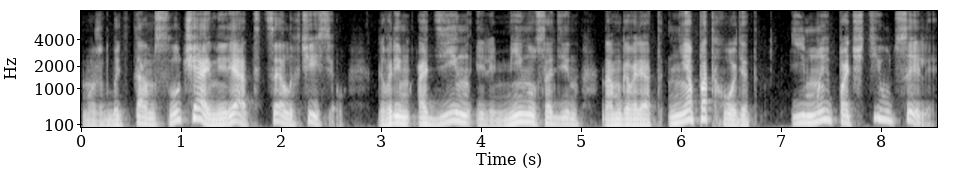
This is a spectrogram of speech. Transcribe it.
Может быть, там случайный ряд целых чисел. Говорим один или минус один. Нам говорят «не подходит». И мы почти у цели.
